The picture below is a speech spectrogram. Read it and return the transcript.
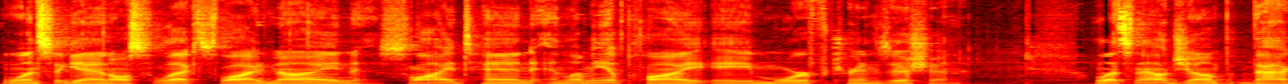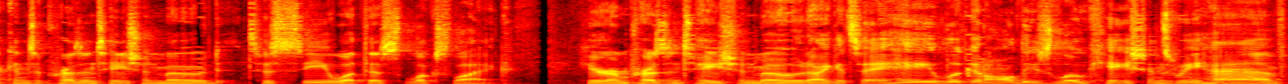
Once again, I'll select slide 9, slide 10, and let me apply a morph transition. Let's now jump back into presentation mode to see what this looks like. Here in presentation mode, I could say, hey, look at all these locations we have,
